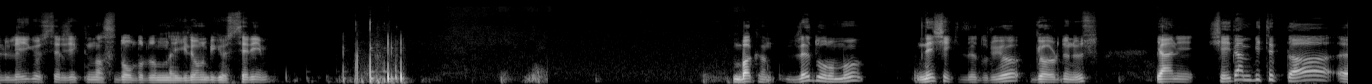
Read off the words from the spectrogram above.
lüleyi gösterecektim nasıl doldurduğumla ilgili onu bir göstereyim. Bakın lüle dolumu ne şekilde duruyor gördünüz. Yani şeyden bir tık daha e,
